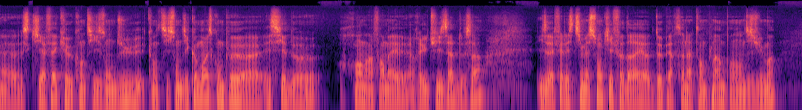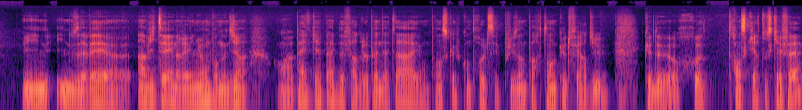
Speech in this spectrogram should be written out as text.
Ce qui a fait que quand ils ont dû, quand ils sont dit comment est-ce qu'on peut essayer de rendre un format réutilisable de ça, ils avaient fait l'estimation qu'il faudrait deux personnes à temps plein pendant 18 mois. Ils nous avaient euh, invités à une réunion pour nous dire on va pas être capable de faire de l'open data et on pense que le contrôle c'est plus important que de faire du que de retranscrire tout ce qui est fait.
